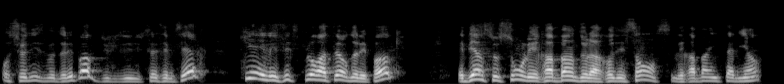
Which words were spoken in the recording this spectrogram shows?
au sionisme de l'époque, du XVIe siècle Qui est les explorateurs de l'époque Eh bien, ce sont les rabbins de la Renaissance, les rabbins italiens,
